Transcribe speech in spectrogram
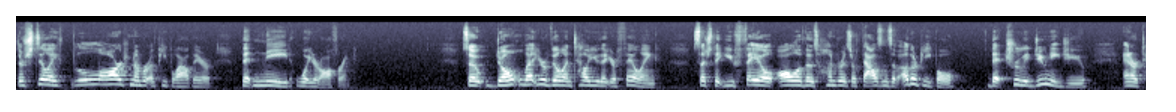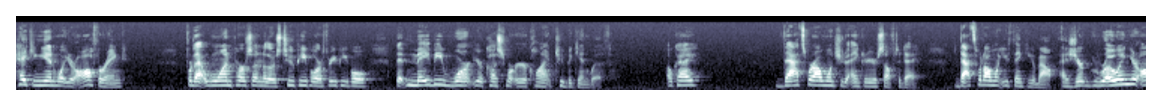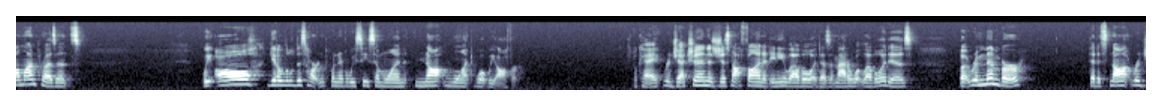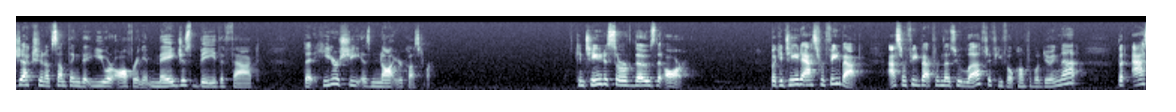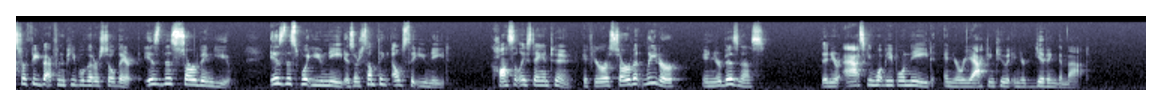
There's still a large number of people out there that need what you're offering. So don't let your villain tell you that you're failing such that you fail all of those hundreds or thousands of other people that truly do need you and are taking in what you're offering for that one person or those two people or three people that maybe weren't your customer or your client to begin with. Okay? That's where I want you to anchor yourself today. That's what I want you thinking about. As you're growing your online presence, we all get a little disheartened whenever we see someone not want what we offer. Okay? Rejection is just not fun at any level. It doesn't matter what level it is. But remember that it's not rejection of something that you are offering. It may just be the fact that he or she is not your customer. Continue to serve those that are. But continue to ask for feedback. Ask for feedback from those who left if you feel comfortable doing that. But ask for feedback from the people that are still there. Is this serving you? Is this what you need? Is there something else that you need? Constantly stay in tune. If you're a servant leader in your business, then you're asking what people need and you're reacting to it and you're giving them that.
